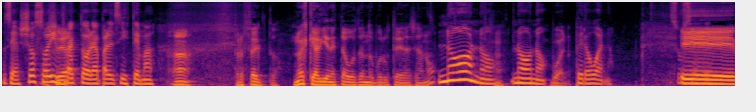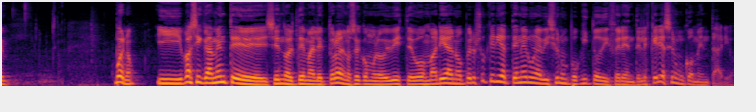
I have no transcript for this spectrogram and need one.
o sea, yo soy O sea- infractora para el sistema. Ah, perfecto. No es que alguien está votando por usted allá, ¿no? No, no, no, no, Bueno. pero bueno. Eh, bueno, y básicamente, yendo al tema electoral, no sé cómo lo viviste vos, Mariano, pero yo quería tener una visión un poquito diferente. Les quería hacer un comentario.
